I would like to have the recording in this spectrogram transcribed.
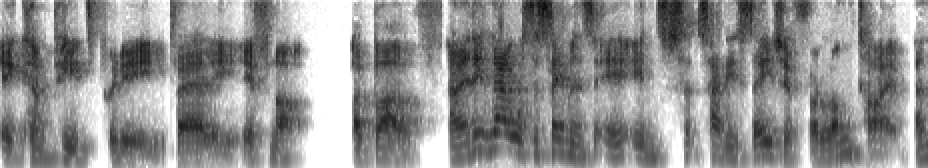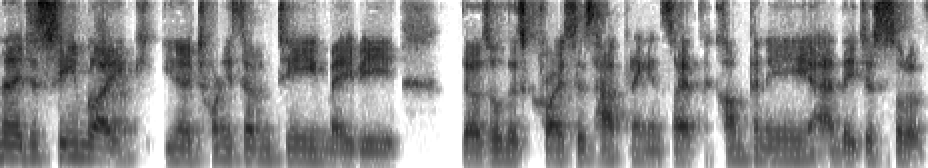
it competes pretty fairly, if not above. And I think that was the same in, in Southeast Asia for a long time. And then it just seemed like, you know, 2017, maybe there was all this crisis happening inside the company and they just sort of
